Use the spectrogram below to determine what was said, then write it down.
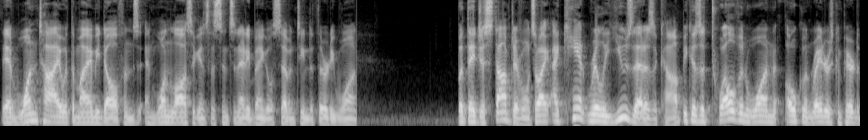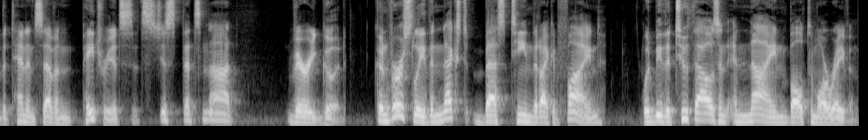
They had one tie with the Miami Dolphins and one loss against the Cincinnati Bengals, seventeen to thirty-one. But they just stomped everyone. So I, I can't really use that as a comp because a twelve and one Oakland Raiders compared to the ten and seven Patriots, it's just that's not very good. Conversely, the next best team that I could find would be the 2009 Baltimore Ravens.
